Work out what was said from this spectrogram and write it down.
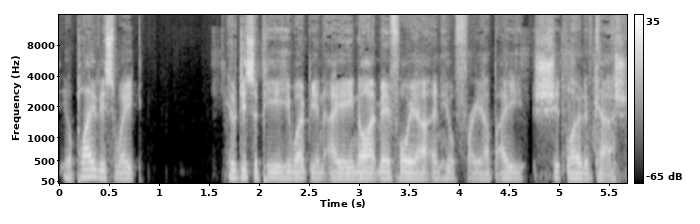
He'll play this week. He'll disappear. He won't be an AE nightmare for you, and he'll free up a shitload of cash.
